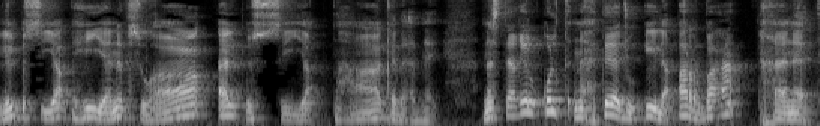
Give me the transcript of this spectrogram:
للأسية هي نفسها الأسية هكذا أبنائي. نستغل قلت نحتاج إلى أربع خانات.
